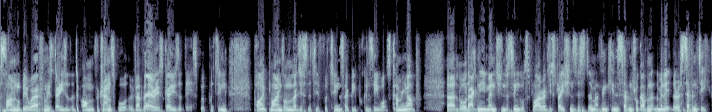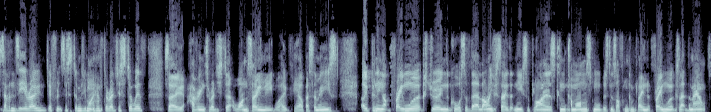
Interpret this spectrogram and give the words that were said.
Simon will be aware from his days at the Department for Transport that we've had various goes at this, but putting pipelines on legislative footing so people can see what's coming up. Lord Agnew mentioned a single supply registration system. I think in central government at the minute. There are 70, 70 different systems you might have to register with. So having to register once only will hopefully help SMEs. Opening up frameworks during the course of their life so that new suppliers can come on. Small business often complain that frameworks let them out,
